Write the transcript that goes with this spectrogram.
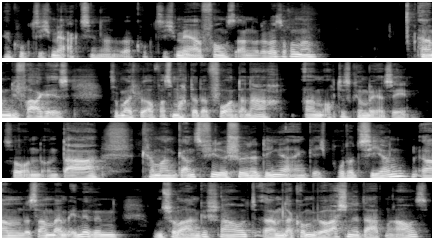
er guckt sich mehr Aktien an oder guckt sich mehr Fonds an oder was auch immer. Ähm, die Frage ist zum Beispiel auch, was macht er davor und danach? Ähm, auch das können wir ja sehen. So, und, und da kann man ganz viele schöne Dinge eigentlich produzieren. Ähm, das haben wir im Inneren uns schon mal angeschaut. Ähm, da kommen überraschende Daten raus.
